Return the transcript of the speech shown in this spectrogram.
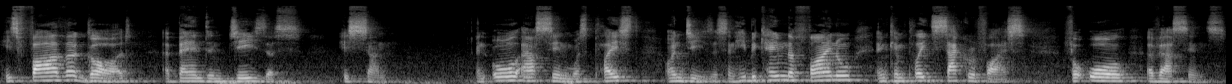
His Father, God, abandoned Jesus, his Son. And all our sin was placed on Jesus, and he became the final and complete sacrifice for all of our sins.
